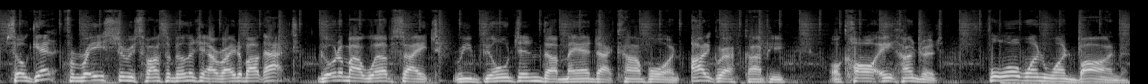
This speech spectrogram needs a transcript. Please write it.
So get from rage to responsibility. I write about that. Go to my website, rebuildingtheman.com for an autograph copy or call 800 411 Bond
